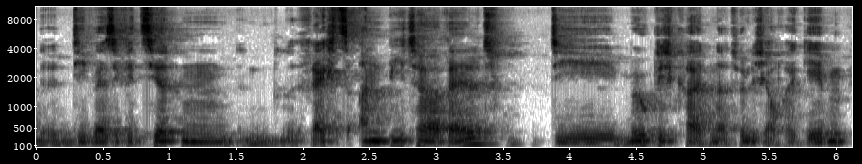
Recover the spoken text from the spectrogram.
diversifizierten Rechtsanbieterwelt die Möglichkeiten natürlich auch ergeben,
